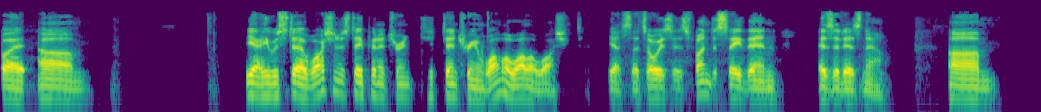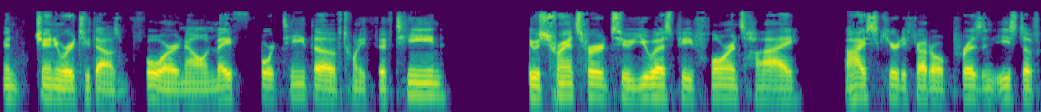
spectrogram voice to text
But um, yeah, he was uh, Washington State Penitentiary in Walla Walla, Washington. Yes, that's always as fun to say then as it is now. Um, in January 2004. Now, on May 14th of 2015, he was transferred to USP Florence High, a high security federal prison east of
